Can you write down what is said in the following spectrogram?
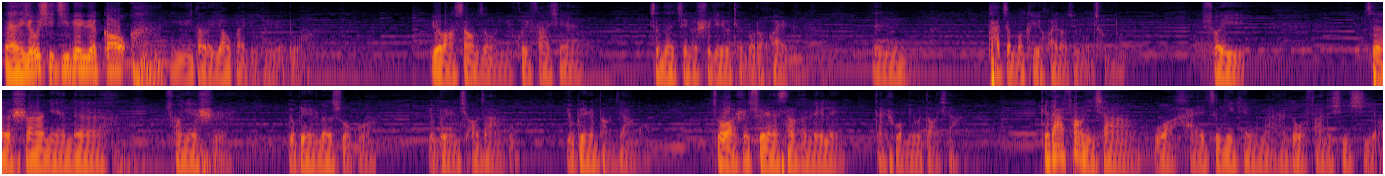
嗯，游戏级别越高，你遇到的妖怪就会越多。越往上走，你会发现，真的这个世界有挺多的坏人的。人，他怎么可以坏到这种程度？所以，这十二年的创业史，有被人勒索过，有被人敲诈过。有被人绑架过，周老师虽然伤痕累累，但是我没有倒下。给大家放一下我孩子那天晚上给我发的信息啊！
